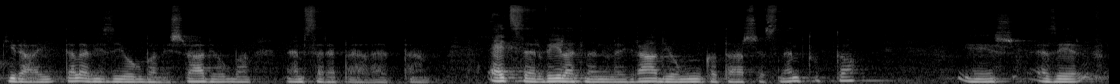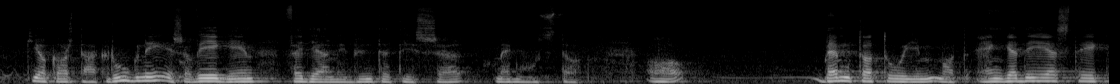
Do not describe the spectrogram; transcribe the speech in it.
királyi televíziókban és rádiókban nem szerepelhettem. Egyszer véletlenül egy rádió munkatárs ezt nem tudta, és ezért ki akarták rúgni, és a végén fegyelmi büntetéssel megúszta. A bemutatóimat engedélyezték,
